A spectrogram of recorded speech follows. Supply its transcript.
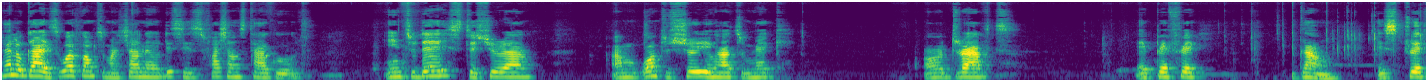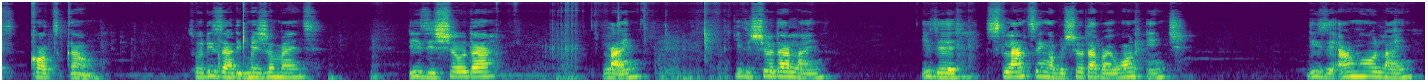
hello guys. Welcome to my channel. This is fashion star gold. In today's tutorial i want to show you how to make or draft a perfect gown a straight cut gown. So these are the measurements. This is shoulder line. This is the shoulder line. This is the slanting of the shoulder by one inch. This is the armhole line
